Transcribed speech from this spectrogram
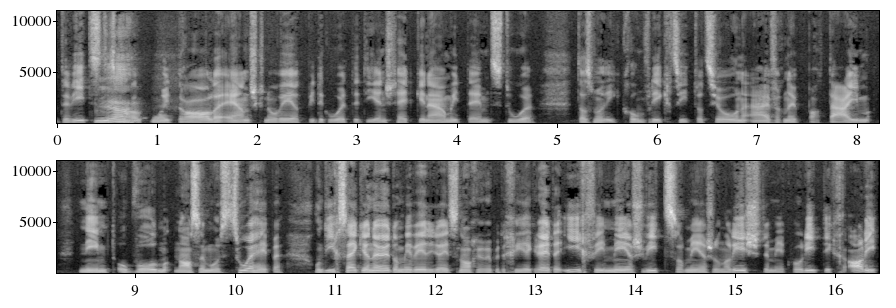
der Witz, dass ja. man als Neutrale ernst genommen wird bei den guten Diensten, hat genau mit dem zu tun. Dass man in Konfliktsituationen einfach nicht Partei nimmt, obwohl die Nase muss zuheben. Und ich sage ja nicht, und wir werden ja jetzt nachher über den Krieg reden, ich finde, wir Schweizer, wir Journalisten, wir Politiker, alle,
